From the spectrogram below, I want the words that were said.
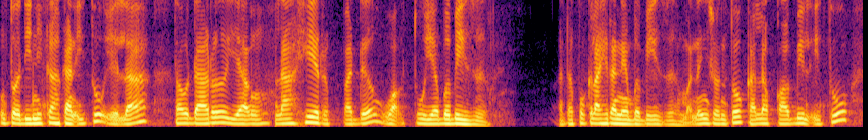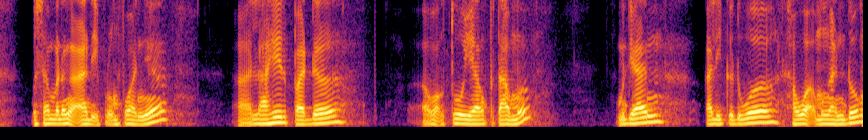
untuk dinikahkan itu ialah saudara yang lahir pada waktu yang berbeza ataupun kelahiran yang berbeza. Maknanya contoh kalau Qabil itu bersama dengan adik perempuannya uh, lahir pada uh, waktu yang pertama. Kemudian kali kedua Hawa mengandung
